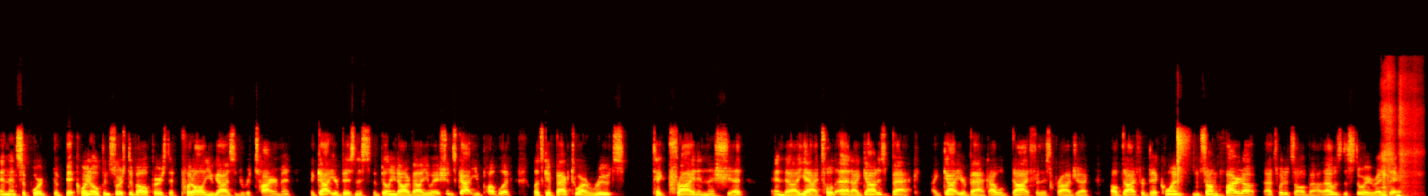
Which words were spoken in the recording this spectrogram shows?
and then support the Bitcoin open source developers that put all you guys into retirement, that got your business to the billion dollar valuations, got you public. Let's get back to our roots take pride in this shit. And uh, yeah, I told Ed, I got his back. I got your back. I will die for this project. I'll die for Bitcoin. And so I'm fired up. That's what it's all about. That was the story right there.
